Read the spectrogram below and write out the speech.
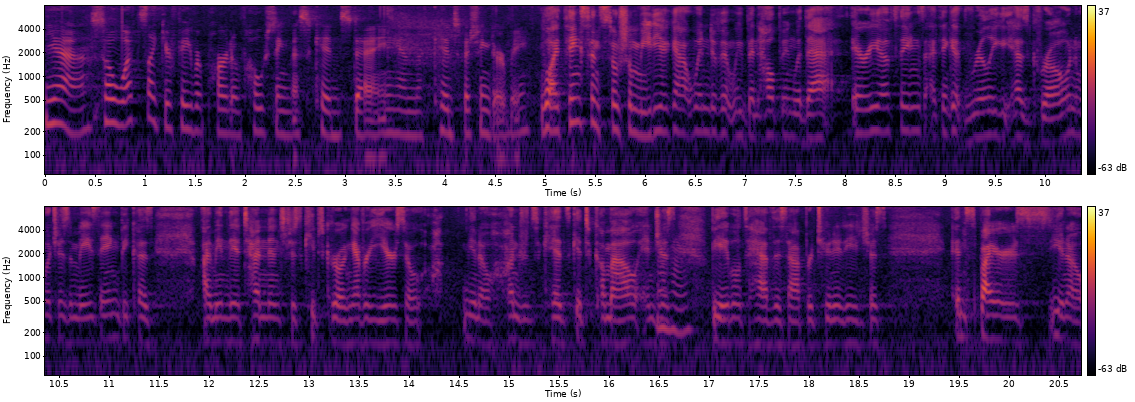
Yeah. So what's like your favorite part of hosting this Kids Day and the Kids Fishing Derby? Well, I think since social media got wind of it, we've been helping with that area of things. I think it really has grown, which is amazing because, I mean, the attendance just keeps growing every year. So, you know, hundreds of kids get to come out and just mm -hmm. be able to have this opportunity. Just inspires you know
